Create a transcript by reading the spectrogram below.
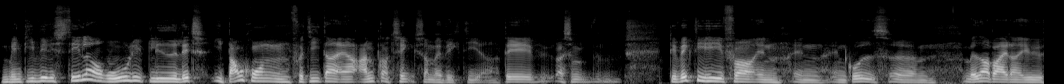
Men de vil stille og roligt glide lidt i baggrunden, fordi der er andre ting, som er vigtigere. Det, altså, det vigtige for en, en, en god øh, medarbejder i,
